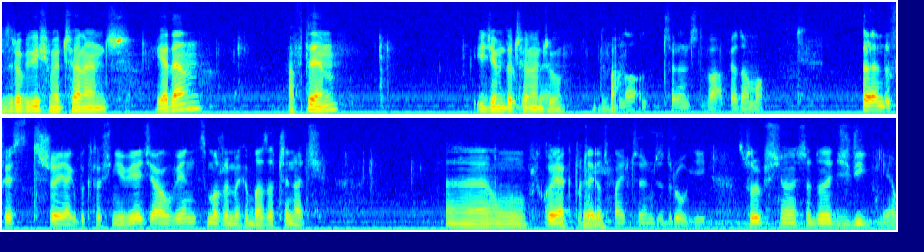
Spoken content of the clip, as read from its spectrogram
zrobiliśmy challenge 1, a w tym idziemy do challenge'u 2. No, challenge 2, wiadomo. Challenge'ów jest 3, jakby ktoś nie wiedział, więc możemy chyba zaczynać. Eee, tylko jak tutaj Okej. odpalić challenge drugi? Spróbuj przyciągnąć na dole dźwignię.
